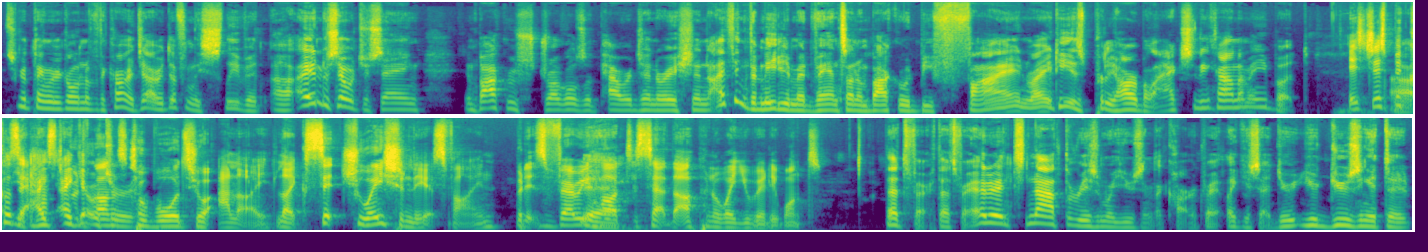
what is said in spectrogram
It's a good thing we're going over the cards. Yeah, I would definitely sleeve it. Uh, I understand what you're saying. Mbaku struggles with power generation. I think the medium advance on Mbaku would be fine, right? He has pretty horrible action economy, but it's just uh, because uh, yeah, it has I, to I advance towards your ally. Like situationally, it's fine, but it's very yeah. hard to set that up in a way you really want. That's fair. That's fair. And it's not the reason we're using the card, right? Like you said, you're you're using it to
